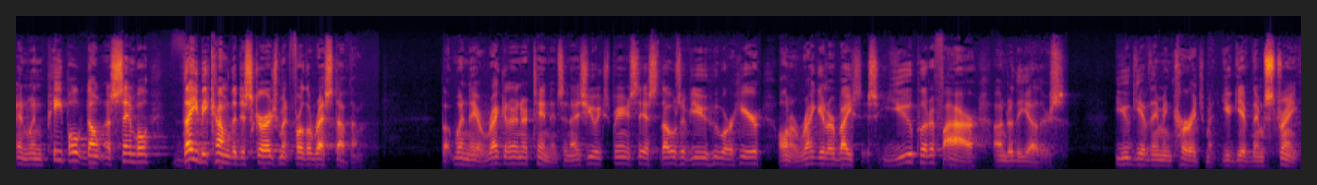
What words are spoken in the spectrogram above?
And when people don't assemble, they become the discouragement for the rest of them. But when they are regular in attendance, and as you experience this, those of you who are here on a regular basis, you put a fire under the others. You give them encouragement, you give them strength.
